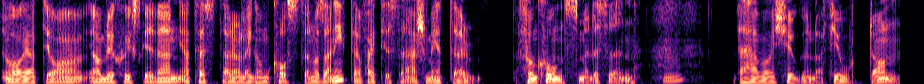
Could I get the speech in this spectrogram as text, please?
var ju att jag, jag blev sjukskriven, jag testade att lägga om kosten och sen hittade jag faktiskt det här som heter funktionsmedicin. Mm. Det här var 2014.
